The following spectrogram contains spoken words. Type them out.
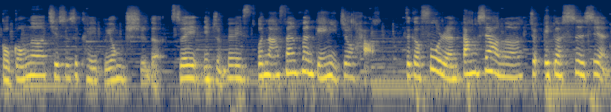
狗狗呢，其实是可以不用吃的，所以你准备，我拿三份给你就好。这个妇人当下呢，就一个视线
